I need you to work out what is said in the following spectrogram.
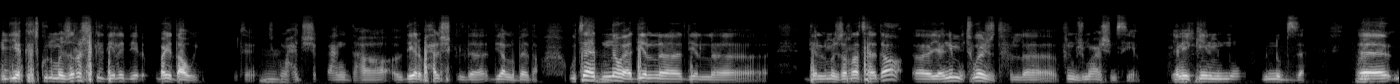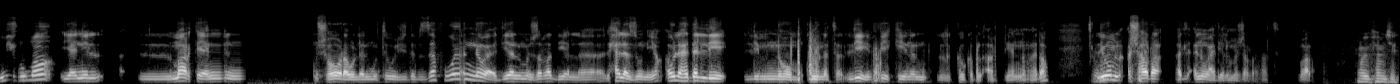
هي كتكون مجره الشكل ديالها ديال بيضاوي. تكون واحد الشكل عندها دايرة بحال الشكل ديال البيضة. وتا هذا النوع ديال ديال ديال المجرات هذا آه، يعني متواجد في في المجموعة الشمسية. يعني كاين منه منه بزاف. آه، mais هما يعني الماركة يعني المشهوره ولا المتواجدة بزاف هو النوع ديال المجرة ديال الحلزونية أو هذا اللي اللي منه مكونه اللي فيه كاين الكوكب الأرض ديالنا هذا. اللي هو من أشهر هذه الأنواع ديال المجرات. voilà. oui فهمتك.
